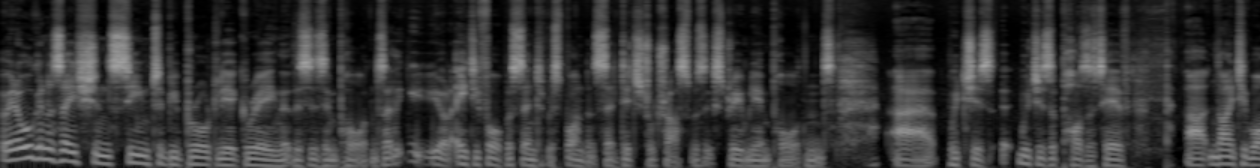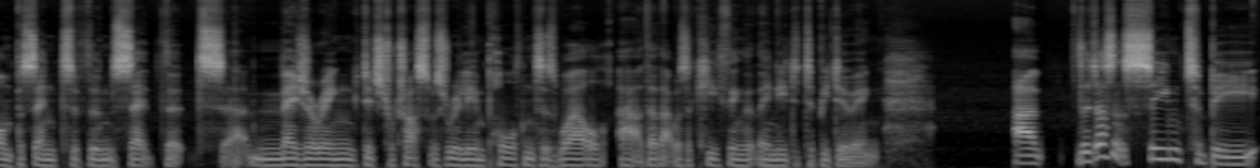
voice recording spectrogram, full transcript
I mean, organisations seem to be broadly agreeing that this is important. I think you know, 84% of respondents said digital trust was extremely important, uh, which is which is a positive. Uh, 91% of them said that uh, measuring digital trust was really important as well. Uh, that that was a key thing that they needed to be doing. Uh, there doesn't seem to be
